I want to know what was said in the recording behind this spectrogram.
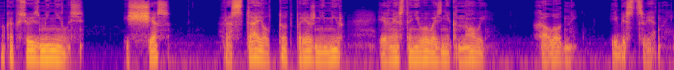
Но как все изменилось. Исчез, растаял тот прежний мир, и вместо него возник новый, холодный и бесцветный.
